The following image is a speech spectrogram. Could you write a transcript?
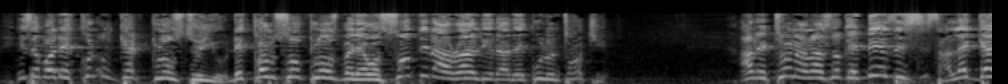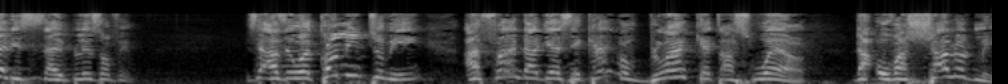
He said, but they couldn't get close to you. They come so close, but there was something around you that they couldn't touch you. And they turned around and said, okay, this is sister. Let's get this sister in place of him. He said, as they were coming to me, I find that there's a kind of blanket as well that overshadowed me.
